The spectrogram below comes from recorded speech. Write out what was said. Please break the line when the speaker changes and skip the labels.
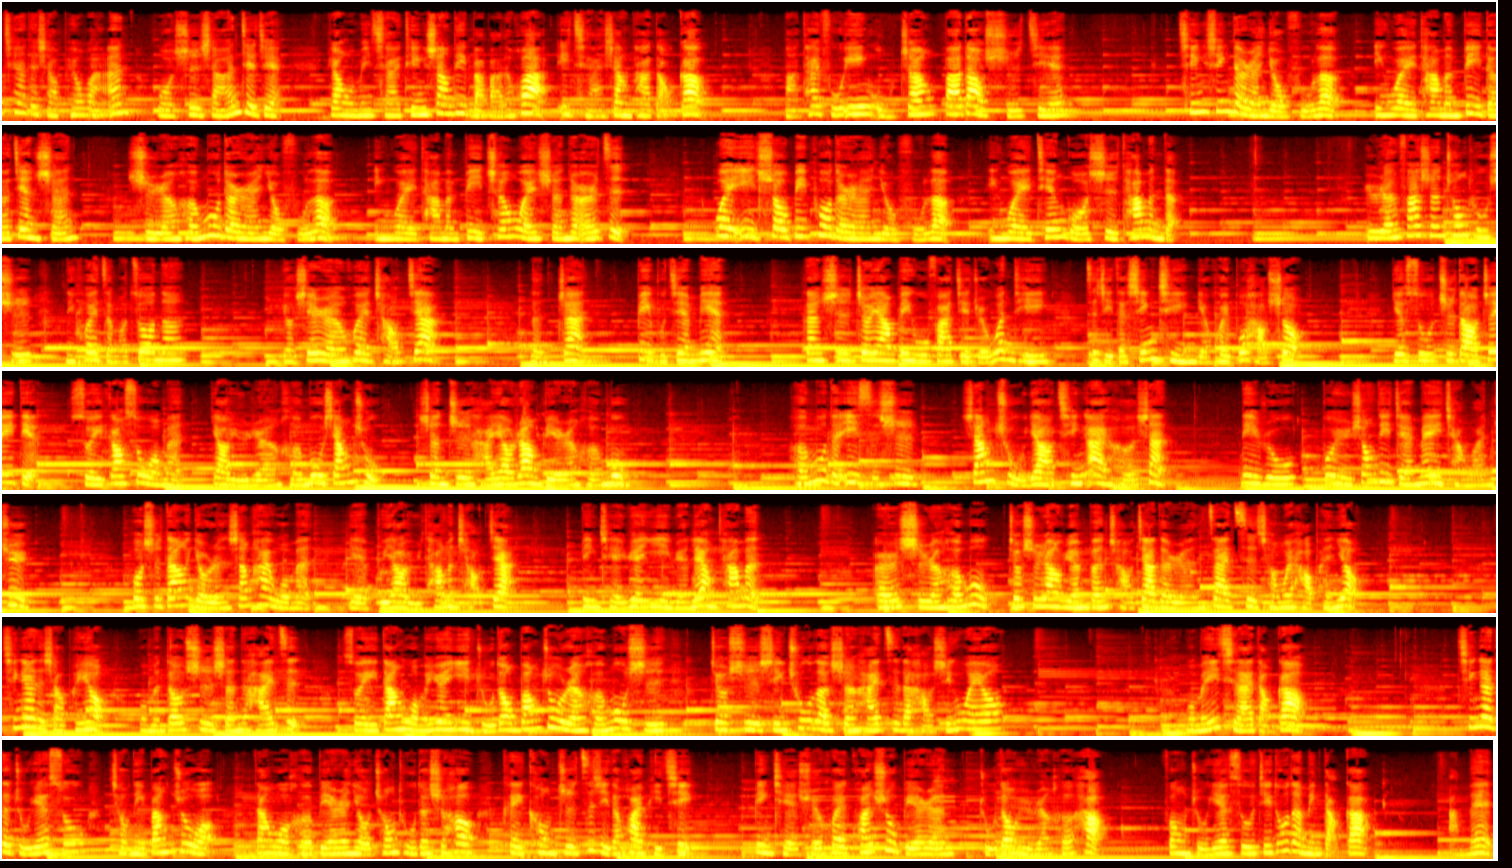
亲爱的小朋友，晚安！我是小恩姐姐，让我们一起来听上帝爸爸的话，一起来向他祷告。马太福音五章八到十节：清心的人有福了，因为他们必得见神；使人和睦的人有福了，因为他们必称为神的儿子；为义受逼迫的人有福了，因为天国是他们的。与人发生冲突时，你会怎么做呢？有些人会吵架、冷战、避不见面，但是这样并无法解决问题，自己的心情也会不好受。耶稣知道这一点，所以告诉我们要与人和睦相处，甚至还要让别人和睦。和睦的意思是相处要亲爱和善。例如，不与兄弟姐妹抢玩具，或是当有人伤害我们，也不要与他们吵架，并且愿意原谅他们。而使人和睦，就是让原本吵架的人再次成为好朋友。亲爱的小朋友，我们都是神的孩子，所以当我们愿意主动帮助人和睦时，就是行出了神孩子的好行为哦。我们一起来祷告，亲爱的主耶稣，求你帮助我，当我和别人有冲突的时候，可以控制自己的坏脾气，并且学会宽恕别人，主动与人和好。奉主耶稣基督的名祷告，阿门。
